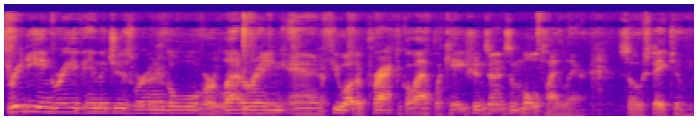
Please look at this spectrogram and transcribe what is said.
3D engraved images, we're going to go over lettering and a few other practical applications and some multi-layer. So stay tuned.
